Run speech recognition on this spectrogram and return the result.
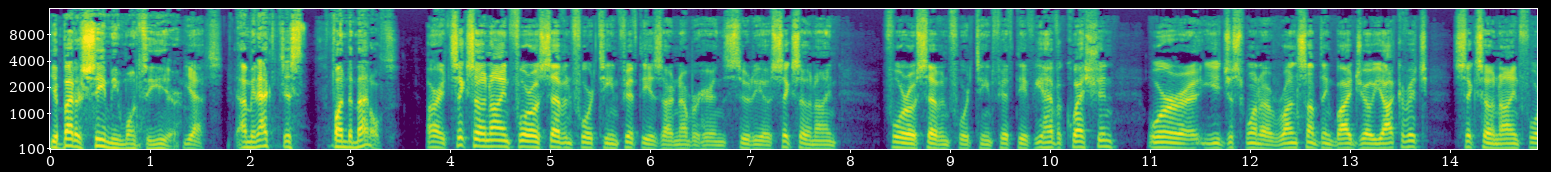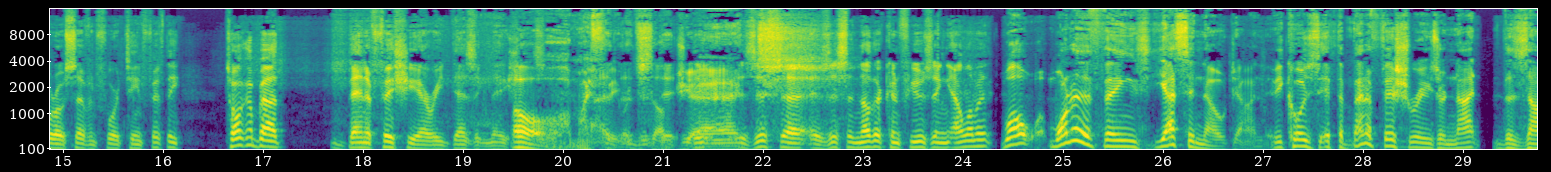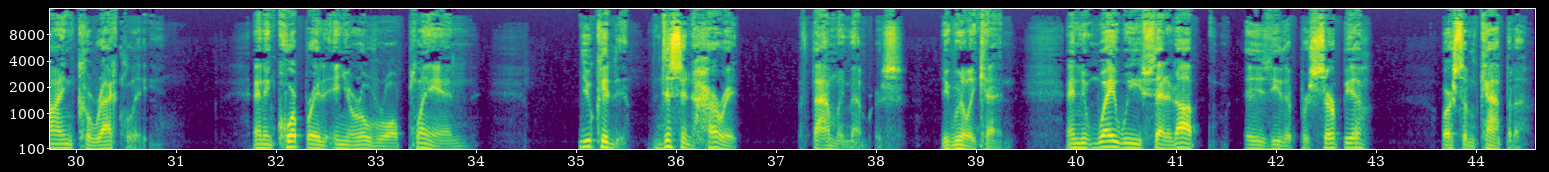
you better see me once a year. Yes. I mean, that's just fundamentals. All right, 609 407 1450 is our number here in the studio. 609 407 1450. If you have a question or uh, you just want to run something by Joe Yakovich, 609 407 1450. Talk about beneficiary designation. Oh, my favorite subject. Is this uh, is this another confusing element? Well, one of the things, yes and no, John, because if the beneficiaries are not designed correctly and incorporate it in your overall plan, you could disinherit family members. You really can. And the way we set it up is either per or some capita.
